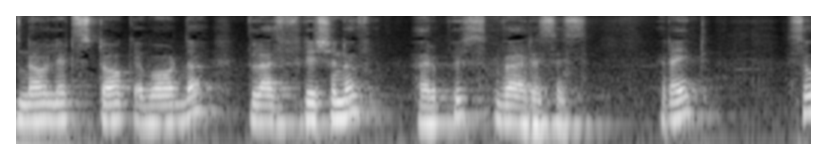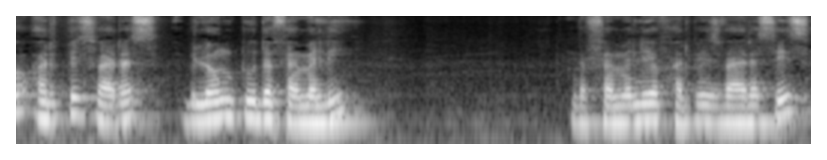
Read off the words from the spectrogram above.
now let's talk about the classification of herpes viruses right? So herpes virus belong to the family. The family of herpes virus is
